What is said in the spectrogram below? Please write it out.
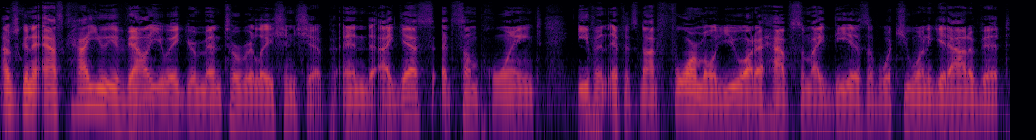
I was going to ask how you evaluate your mentor relationship, and I guess at some point, even if it's not formal, you ought to have some ideas of what you want to get out of it,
